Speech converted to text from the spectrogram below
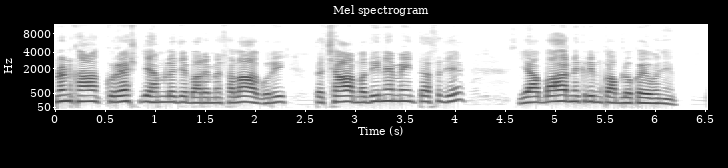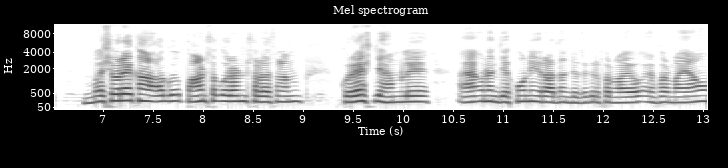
उन्हनि खां क़्रैश जे हमिले जे बारे में सलाह घुरी त छा मदीने में ई तसिजे या ॿाहिरि निकिरी मुक़ाबिलो कयो वञे मशवरे खां अॻु पाण सगोरन सलम क़रैश जे हमले ऐं उन्हनि जे ख़ूनी इरादनि जो ज़िक्र फ़रमायो ऐं फ़रमायाऊं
